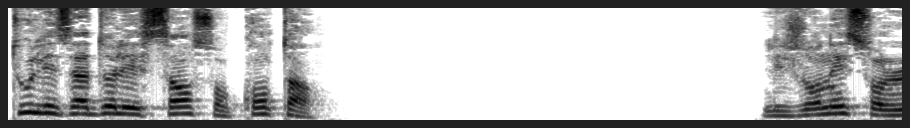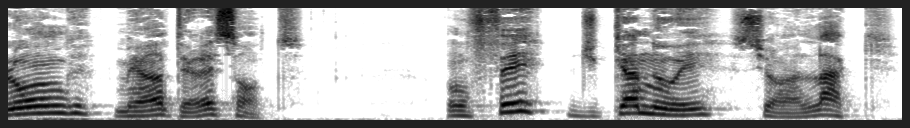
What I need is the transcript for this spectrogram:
tous les adolescents sont contents. Les journées sont longues mais intéressantes. On fait du canoë sur un lac.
